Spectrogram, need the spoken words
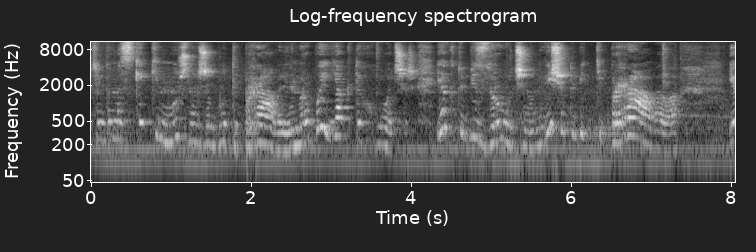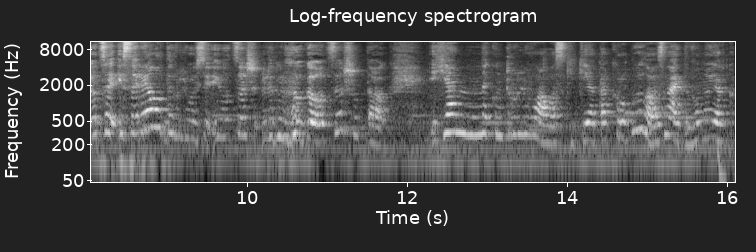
Потім думаю, скільки можна вже бути правильним? Роби, як ти хочеш, як тобі зручно, навіщо тобі ті правила? І оце і серіал дивлюся, і оце ж Людмилка, оце ж так. І я не контролювала, скільки я так робила, а знаєте, воно як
